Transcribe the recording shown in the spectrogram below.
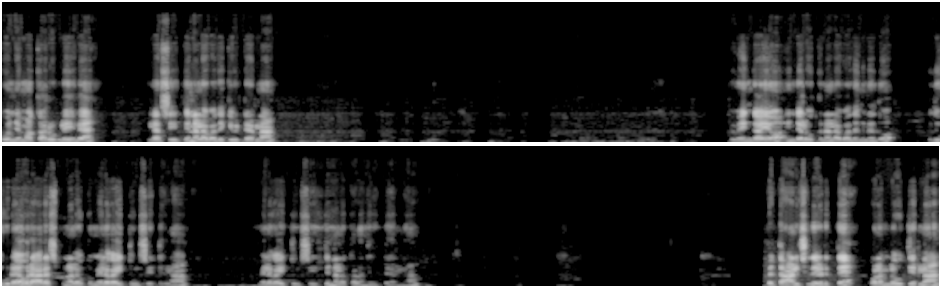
கொஞ்சமாக கருவேப்பிலையில் எல்லாம் சேர்த்து நல்லா வதக்கி விட்டுடலாம் வெங்காயம் இந்த அளவுக்கு நல்லா வதங்கினதும் இது கூட ஒரு அரை ஸ்பூன் அளவுக்கு மிளகாய் தூள் சேர்த்துக்கலாம். மிளகாய் தூள் சேர்த்து நல்லா கலந்து விட்டுடலாம் இப்போ தாளிச்சதை எடுத்து குழம்புல ஊற்றிடலாம்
